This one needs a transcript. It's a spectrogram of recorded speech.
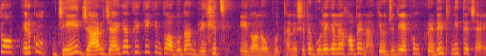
তো এরকম যে যার জায়গা থেকে কিন্তু অবদান রেখেছে এই গণ অভ্যুত্থানে সেটা ভুলে গেলে হবে না। কেউ যদি এখন ক্রেডিট নিতে চায়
